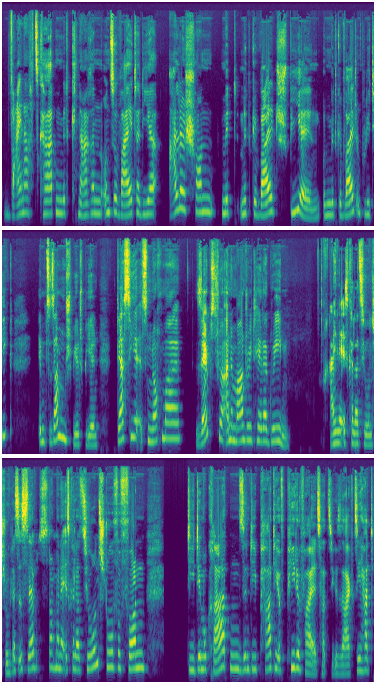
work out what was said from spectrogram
Weihnachtskarten mit Knarren und so weiter, die ja alle schon mit, mit Gewalt spielen und mit Gewalt und Politik im Zusammenspiel spielen. Das hier ist nochmal, selbst für eine Marjorie Taylor Greene, eine Eskalationsstufe. Das ist selbst nochmal eine Eskalationsstufe von die Demokraten sind die Party of Pedophiles, hat sie gesagt. Sie hat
